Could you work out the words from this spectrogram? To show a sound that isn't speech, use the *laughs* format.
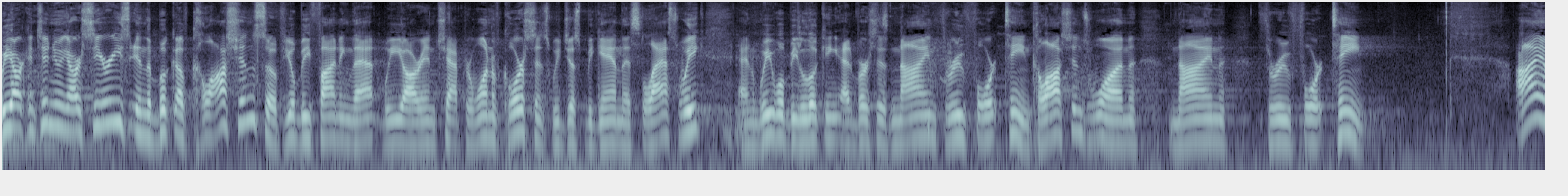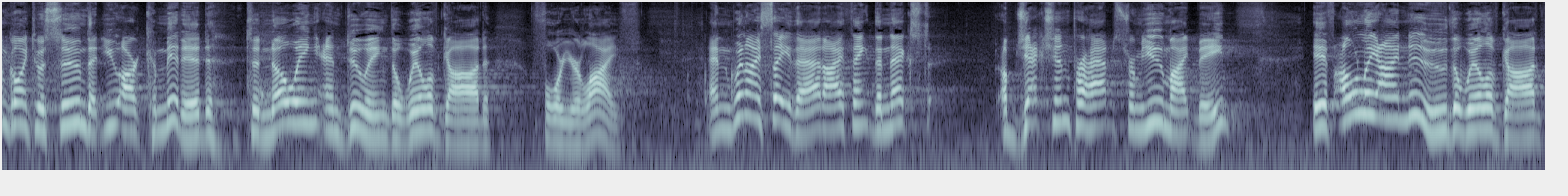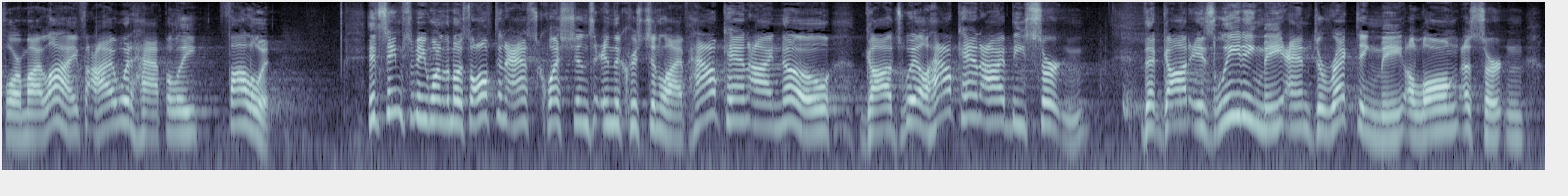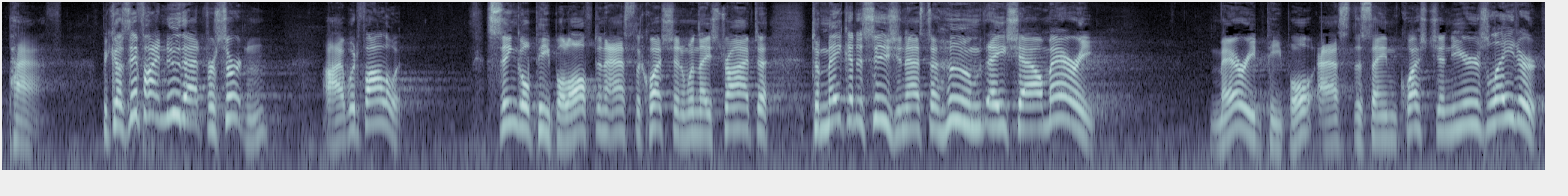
We are continuing our series in the book of Colossians. So, if you'll be finding that, we are in chapter 1, of course, since we just began this last week. And we will be looking at verses 9 through 14. Colossians 1 9 through 14. I am going to assume that you are committed to knowing and doing the will of God for your life. And when I say that, I think the next objection, perhaps, from you might be if only I knew the will of God for my life, I would happily follow it. It seems to be one of the most often asked questions in the Christian life. How can I know God's will? How can I be certain that God is leading me and directing me along a certain path? Because if I knew that for certain, I would follow it. Single people often ask the question when they strive to, to make a decision as to whom they shall marry. Married people ask the same question years later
